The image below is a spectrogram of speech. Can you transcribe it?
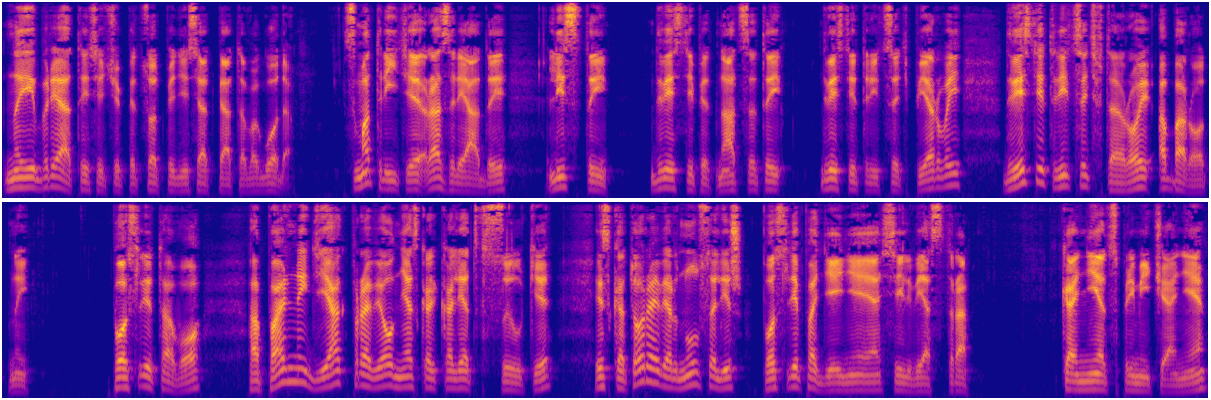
ноября 1555 года. Смотрите разряды, листы 215 231, 232 оборотный. После того опальный диак провел несколько лет в ссылке, из которой вернулся лишь после падения Сильвестра. Конец примечания.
